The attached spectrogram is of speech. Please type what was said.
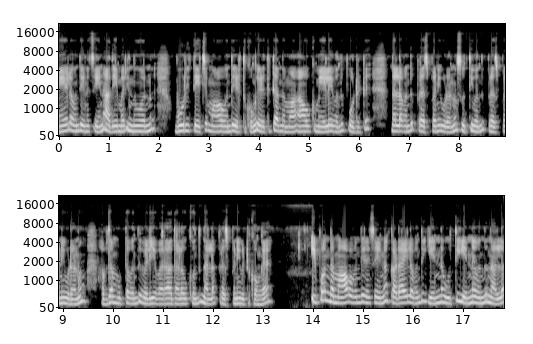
மேலே வந்து என்ன செய்யணும்? அதே மாதிரி இன்னொன்று பூரி தேய்ச்சி மாவு வந்து எடுத்துக்கோங்க. எடுத்துகிட்டு அந்த மாவுக்கு மேலே வந்து போட்டுட்டு நல்லா வந்து ப்ரெஸ் பண்ணி விடணும். சுற்றி வந்து ப்ரெஸ் பண்ணி விடணும். அப்போ தான் முட்டை வந்து வெளியே வராத அளவுக்கு வந்து நல்லா ப்ரெஸ் பண்ணி விட்டுக்கோங்க. இப்போ இந்த மாவை வந்து என்ன செய்யணும்னா கடாயில் வந்து எண்ணெய் ஊற்றி எண்ணெய் வந்து நல்லா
